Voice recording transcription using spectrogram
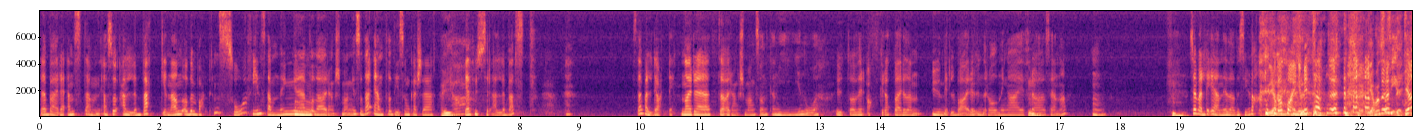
det bare en stemning Altså alle backene, og det ble en så fin stemning mm. på det arrangementet. Så det er en av de som kanskje Ja. jeg husker aller best. Så det er veldig artig når et arrangement sånn kan gi noe utover akkurat bare den umiddelbare underholdninga fra scenen. Mm. Så jeg er veldig enig i det du sier, da. Ja. Det var poenget mitt. At, Ja, men så fint. Ja.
